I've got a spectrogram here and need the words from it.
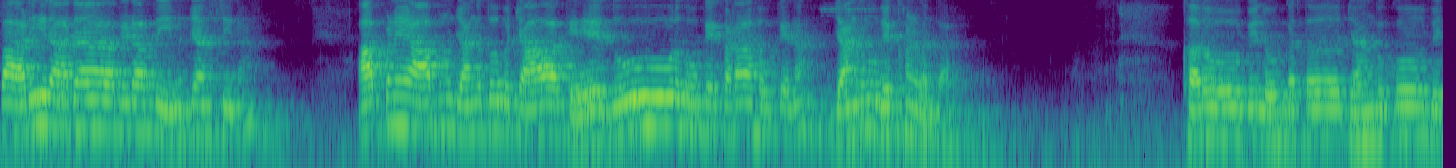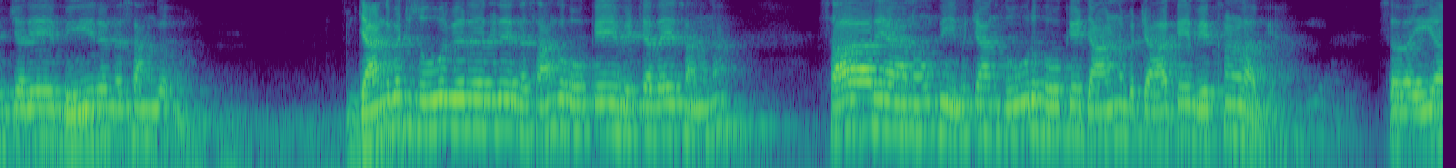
ਪਹਾੜੀ ਰਾਜਾ ਜਿਹੜਾ ਭੀਮ ਚੰਦ ਸੀ ਨਾ ਆਪਣੇ ਆਪ ਨੂੰ ਜੰਗ ਤੋਂ ਬਚਾ ਕੇ ਦੂਰ ਹੋ ਕੇ ਖੜਾ ਹੋ ਕੇ ਨਾ ਜੰਗ ਨੂੰ ਵੇਖਣ ਲੱਗਾ। ਖਰੋ ਬਿਲੋਕਤ ਜੰਗ ਕੋ ਵਿਚਰੇ ਵੀਰ ਨਸੰਗ। ਜੰਗ ਵਿੱਚ ਸੂਰਵੀਰ ਜਿਹੜੇ ਨਸੰਗ ਹੋ ਕੇ ਵਿਚਰ ਰਹੇ ਸਨ ਨਾ, ਸਾਰਿਆਂ ਨੂੰ ਭੀਮ ਚੰਦ ਦੂਰ ਹੋ ਕੇ ਜਾਨ ਬਚਾ ਕੇ ਵੇਖਣ ਲੱਗ ਗਿਆ। ਸਵਈਆ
